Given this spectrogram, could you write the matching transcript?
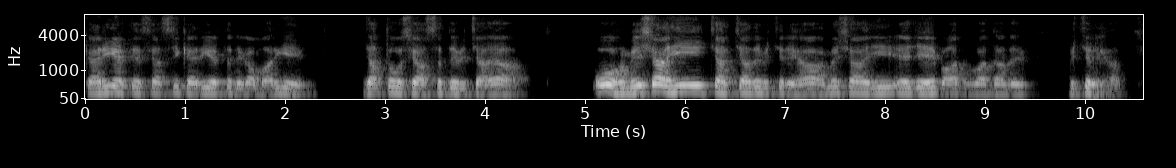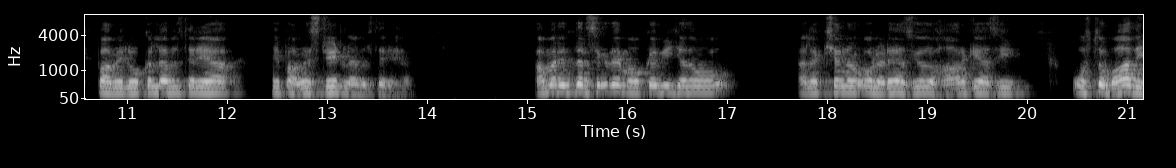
ਕੈਰੀਅਰ ਤੇ, ਸਿਆਸੀ ਕੈਰੀਅਰ ਤੇ ਨਿਗਾਹ ਮਾਰੀਏ ਜਦ ਤੋਂ ਉਹ ਸਿਆਸਤ ਦੇ ਵਿੱਚ ਆਇਆ, ਉਹ ਹਮੇਸ਼ਾ ਹੀ ਚਰਚਾ ਦੇ ਵਿੱਚ ਰਿਹਾ, ਹਮੇਸ਼ਾ ਹੀ ਅਜਿਹੇ ਜਿਹੇ ਬਾਤ ਵਿਵਾਦਾਂ ਦੇ ਵਿੱਚ ਰਿਹਾ, ਭਾਵੇਂ ਲੋਕਲ ਲੈਵਲ ਤੇ ਰਿਹਾ, ਤੇ ਭਾਵੇਂ ਸਟੇਟ ਲੈਵਲ ਤੇ ਰਿਹਾ। ਅਮਰਿੰਦਰ ਸਿੰਘ ਦੇ ਮੌਕੇ ਵੀ ਜਦੋਂ ਇਲੈਕਸ਼ਨ ਉਹ ਲੜਿਆ ਸੀ, ਉਦੋਂ ਹਾਰ ਗਿਆ ਸੀ, ਉਸ ਤੋਂ ਬਾਅਦ ਹੀ,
